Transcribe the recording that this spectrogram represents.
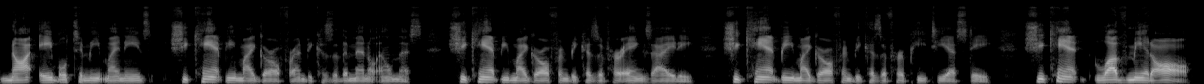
not able to meet my needs. She can't be my girlfriend because of the mental illness. She can't be my girlfriend because of her anxiety. She can't be my girlfriend because of her PTSD. She can't love me at all.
